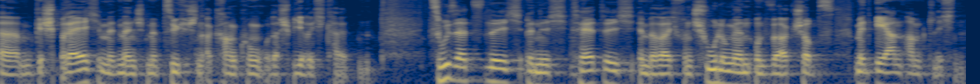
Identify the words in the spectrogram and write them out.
ähm, Gespräche mit Menschen mit psychischen Erkrankungen oder Schwierigkeiten. Zusätzlich bin ich tätig im Bereich von Schulungen und Workshops mit Ehrenamtlichen.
